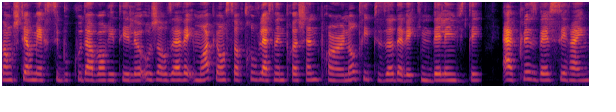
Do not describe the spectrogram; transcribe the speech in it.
Donc, je te remercie beaucoup d'avoir été là aujourd'hui avec moi, puis on se retrouve la semaine prochaine pour un autre épisode avec une belle invitée. À plus, belle sirène!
